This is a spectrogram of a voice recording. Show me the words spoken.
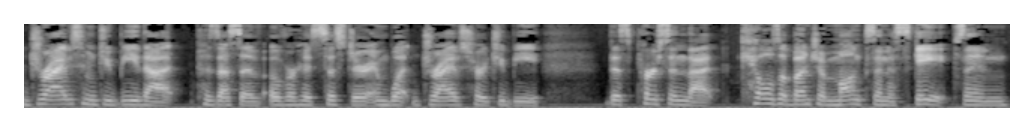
drives him to be that possessive over his sister and what drives her to be this person that kills a bunch of monks and escapes and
